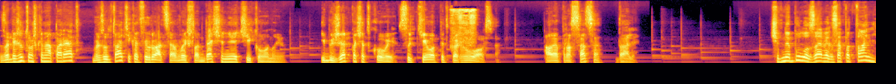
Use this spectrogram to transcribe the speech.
Забіжу трошки наперед, в результаті конфігурація вийшла дещо неочікуваною, і бюджет початковий суттєво підкоригувався. Але про все це далі. Щоб не було зайвих запитань,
